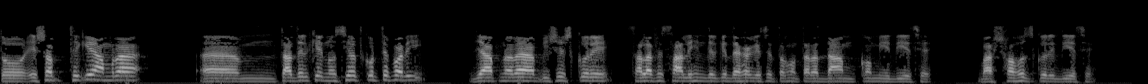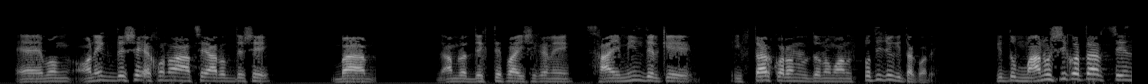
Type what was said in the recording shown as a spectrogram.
তো এসব থেকে আমরা আম, তাদেরকে নসিহত করতে পারি যে আপনারা বিশেষ করে সালাফে সালেহিনদেরকে দেখা গেছে তখন তারা দাম কমিয়ে দিয়েছে বা সহজ করে দিয়েছে। এবং অনেক দেশে এখনও আছে আরব দেশে বা আমরা দেখতে পাই সেখানে সাইমিনদেরকে ইফতার করানোর জন্য মানুষ প্রতিযোগিতা করে। কিন্তু মানসিকতার চেঞ্জ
